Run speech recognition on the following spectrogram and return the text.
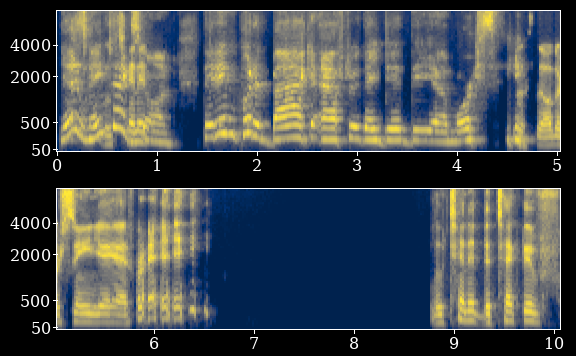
Yeah, his name tag's Lieutenant- gone. They didn't put it back after they did the uh, morgue scene. the other scene? Yeah, right. Lieutenant Detective.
